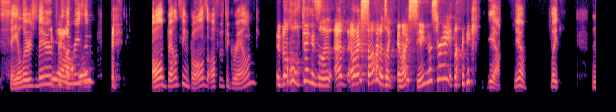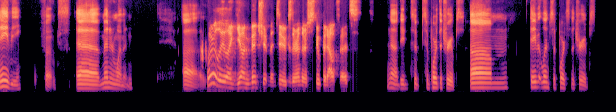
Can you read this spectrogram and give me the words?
sailors there for some reason, all bouncing balls off of the ground. The whole thing is I- when I saw that, I was like, "Am I seeing this right?" Like, Yeah, yeah, like Navy folks, uh, men and women. Uh, clearly, like young midshipmen too, because they're in their stupid outfits. No, dude, to support the troops. Um, David Lynch supports the troops.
